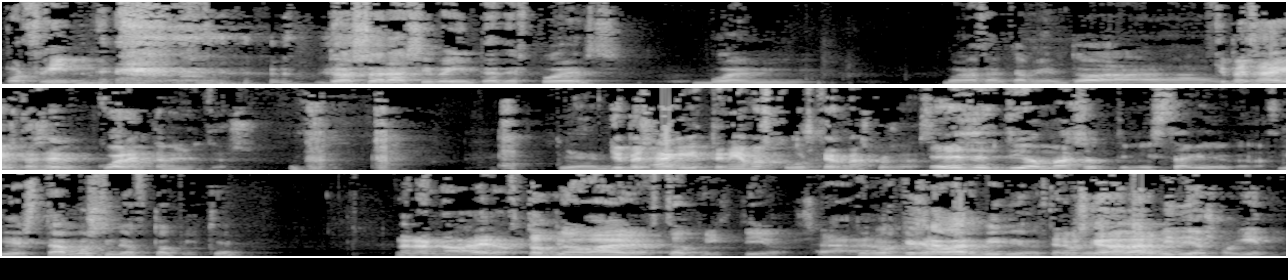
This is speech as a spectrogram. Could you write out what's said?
Por fin. dos horas y veinte después. Buen, buen acercamiento a... Yo pensaba que iba a ser 40 minutos. Bien. Yo pensaba que teníamos que buscar más cosas. Eres el tío más optimista que yo conozco. Y estamos sin off topic, ¿eh? No, no, no, a ver, off topic. No va a haber topic, tío. O sea, Tenemos que grabar vídeos. Tenemos que grabar vídeos, Joaquín.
